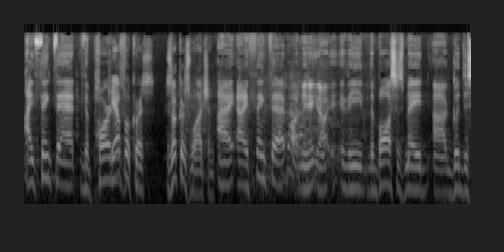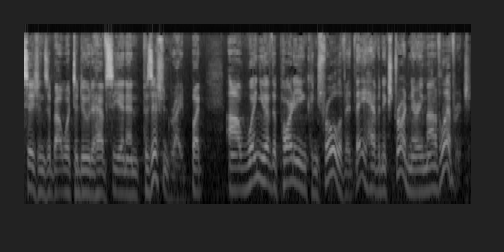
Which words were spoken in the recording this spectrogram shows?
I think that the party. Careful, Chris. Zucker's watching. I, I think that, well, I mean, you know, the, the boss has made uh, good decisions about what to do to have CNN positioned right. But uh, when you have the party in control of it, they have an extraordinary amount of leverage.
